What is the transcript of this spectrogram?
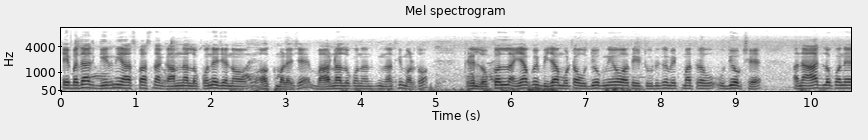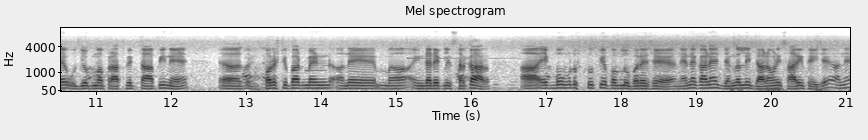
એ બધા જ ગીરની આસપાસના ગામના લોકોને જ એનો હક મળે છે. બહારના લોકોને નથી મળતો. એટલે લોકલ અહીંયા કોઈ બીજા મોટા ઉદ્યોગ નહીં હોવાથી ટુરિઝમ એકમાત્ર ઉદ્યોગ છે. અને આ જ લોકોને ઉદ્યોગમાં પ્રાથમિકતા આપીને ફોરેસ્ટ ડિપાર્ટમેન્ટ અને ઇન્ડાયરેક્ટલી સરકાર આ એક બહુ મોટું સ્તુત્ય પગલું ભરે છે અને એને કારણે જંગલની જાળવણી સારી થઈ છે અને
